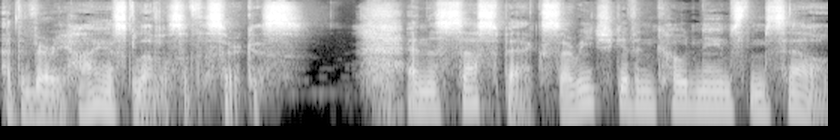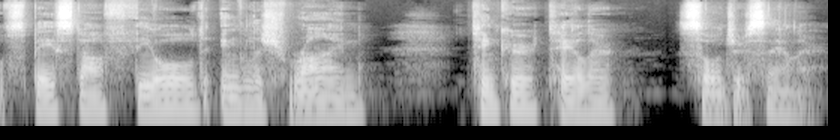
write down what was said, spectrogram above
at the very highest levels of the circus and the suspects are each given code names themselves based off the old English rhyme Tinker, Tailor, Soldier, Sailor.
